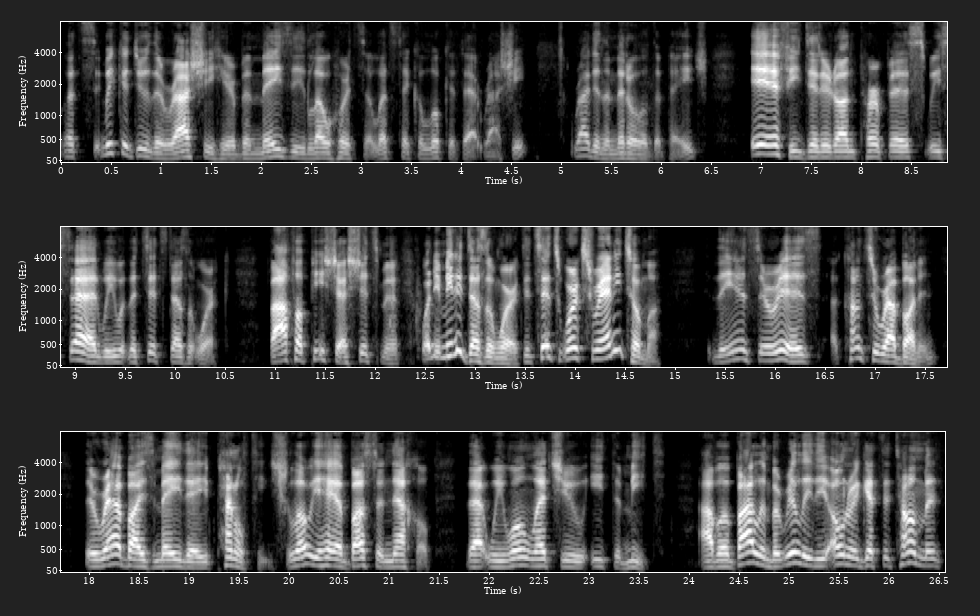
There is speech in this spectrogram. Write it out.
let's see. We could do the Rashi here, Bemezi lo hurtza. Let's take a look at that Rashi, right in the middle of the page. If he did it on purpose, we said we the tzitz doesn't work. What do you mean it doesn't work? The tzitz works for any tuma. The answer is uh, kansu rabbanin. The rabbis made a penalty, shlo abasa nechel, that we won't let you eat the meat. Abba balim, but really the owner gets atonement.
